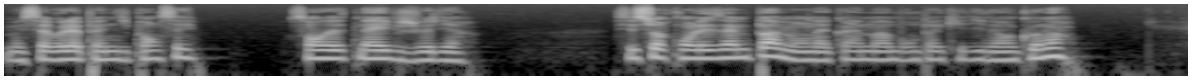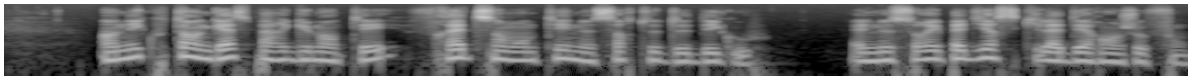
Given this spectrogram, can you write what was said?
Mais ça vaut la peine d'y penser. Sans être naïf, je veux dire. C'est sûr qu'on les aime pas, mais on a quand même un bon paquet d'idées en commun. En écoutant Gasp argumenter, Fred sent monter une sorte de dégoût. Elle ne saurait pas dire ce qui la dérange au fond.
